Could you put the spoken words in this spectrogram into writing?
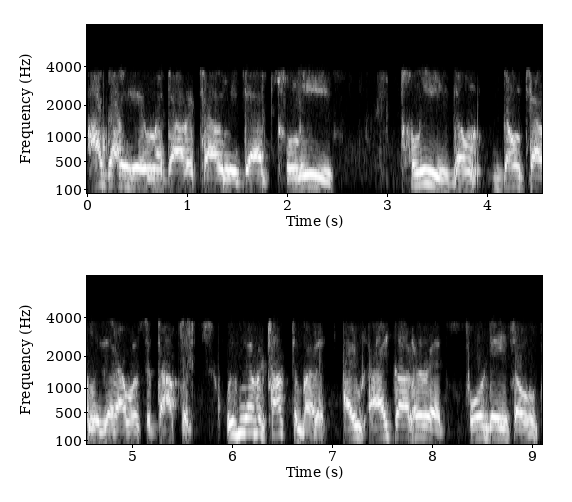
I gotta hear my daughter telling me, Dad, please, please don't don't tell me that I was adopted. We've never talked about it. I I got her at four days old.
